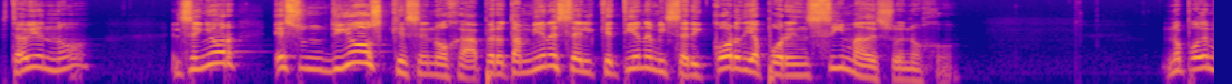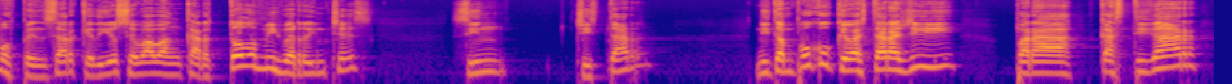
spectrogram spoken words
Está bien, ¿no? El Señor es un Dios que se enoja, pero también es el que tiene misericordia por encima de su enojo. No podemos pensar que Dios se va a bancar todos mis berrinches sin chistar, ni tampoco que va a estar allí para castigar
